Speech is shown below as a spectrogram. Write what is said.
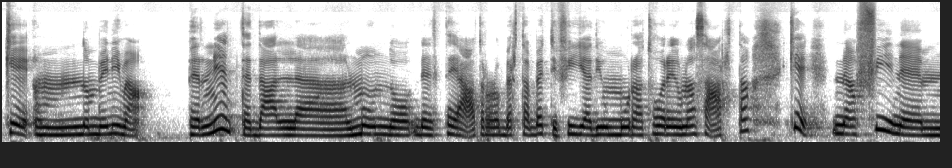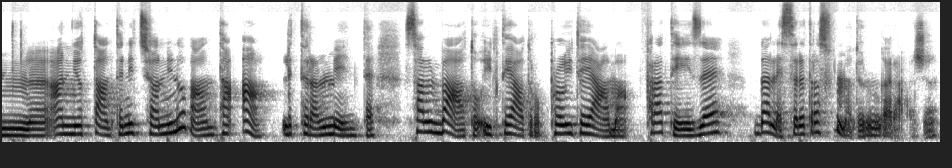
che mm, non veniva per niente dal mondo del teatro, Roberta Betti, figlia di un muratore e una sarta, che a fine anni 80, inizio anni 90 ha letteralmente salvato il teatro Proiteama fratese dall'essere trasformato in un garage.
